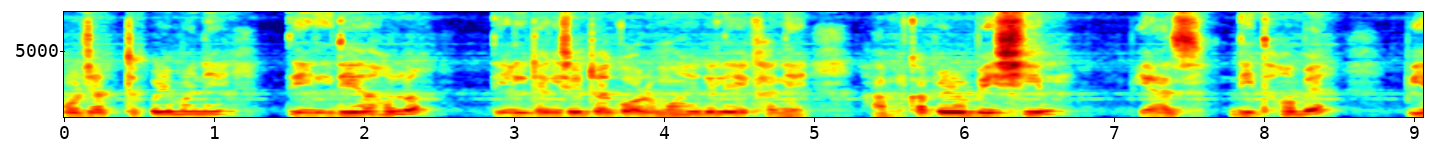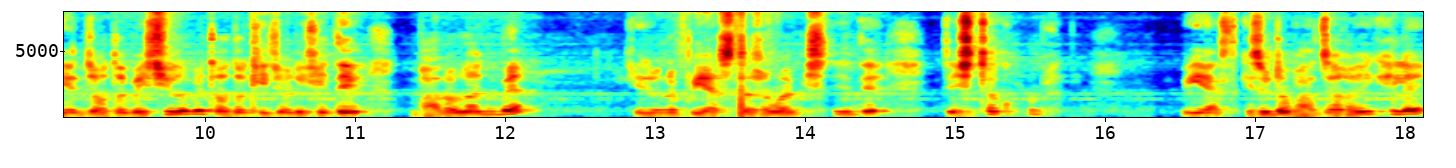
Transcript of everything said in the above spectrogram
পর্যাপ্ত পরিমাণে তেল দেওয়া হলো। তেলটা কিছুটা গরম হয়ে গেলে এখানে হাফ কাপেরও বেশি পেঁয়াজ দিতে হবে। পেঁয়াজ যত বেশি হবে, তত খিচুড়ি খেতে ভালো লাগবে। সেই জন্য পেঁয়াজটা সবাই বেশি দিতে চেষ্টা করবে। পেঁয়াজ কিছুটা ভাজা হয়ে গেলে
